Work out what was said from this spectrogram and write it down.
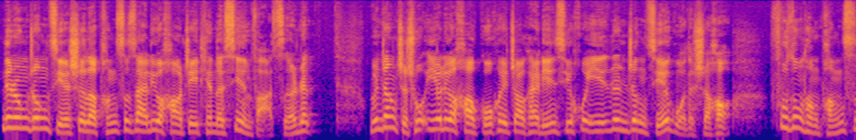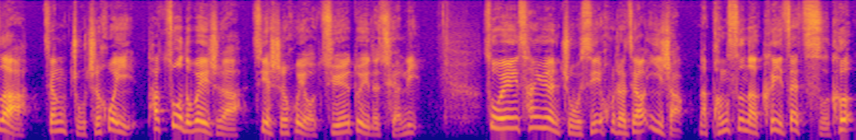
内容中解释了彭斯在六号这一天的宪法责任。文章指出，一月六号国会召开联席会议认证结果的时候。副总统彭斯啊将主持会议，他坐的位置啊届时会有绝对的权利。作为参议院主席或者叫议长，那彭斯呢可以在此刻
